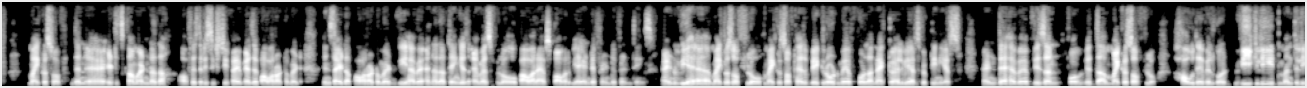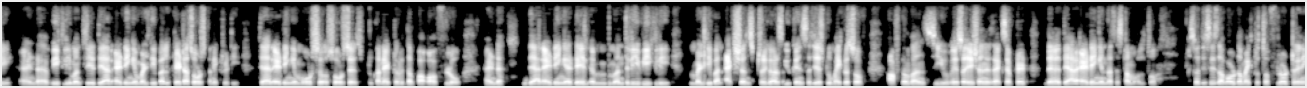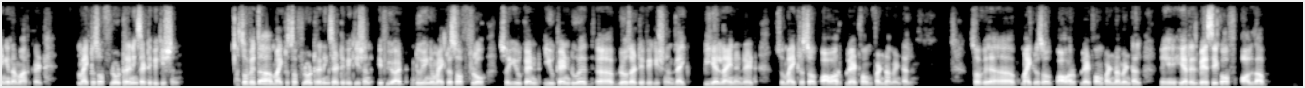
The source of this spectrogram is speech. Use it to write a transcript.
Microsoft, then uh, it is come under the Office 365 as a Power Automate. Inside the Power Automate, we have a, another thing is MS Flow, Power Apps, Power BI, and different different things. And we uh, Microsoft Flow, Microsoft has a big roadmap for the next 12 years, 15 years, and they have a vision for with the Microsoft Flow how they will go weekly, monthly, and uh, weekly, monthly. They are adding a multiple data source connectivity. They are adding a more so sources to connect with the Power Flow and they are adding a daily um, monthly weekly multiple actions triggers you can suggest to microsoft. After once you a suggestion is accepted they, they are adding in the system also. So this is about the microsoft flow training in the market. Microsoft flow training certification. So with the microsoft flow training certification if you are doing a microsoft flow so you can you can do a uh, flow certification like pl 900 so microsoft power platform fundamental. So uh, microsoft power platform fundamental eh, here is basic of all the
